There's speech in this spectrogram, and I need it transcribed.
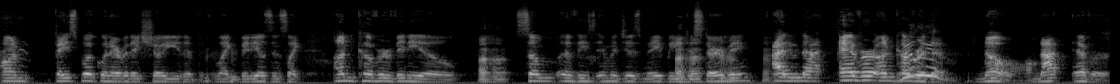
on Facebook, whenever they show you the like videos, and it's like uncover video. Uh-huh. Some of these images may be Uh-huh, disturbing. uh-huh, uh-huh. I do not ever uncover Really? them. No, Aw. not ever.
